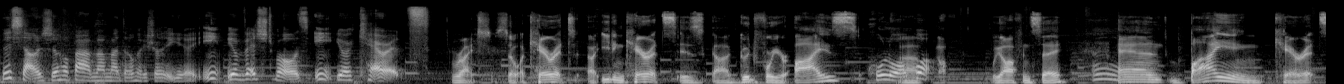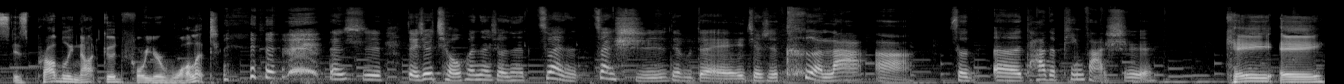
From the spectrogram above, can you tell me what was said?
那小时候爸爸妈妈都会说，eat your vegetables, eat your carrots。 Right. So a carrot, uh, eating carrots is uh, good for your eyes. 胡萝卜。 uh, we often say. And buying carrots is probably not good for your wallet. 但是对，就是求婚的时候呢，钻钻石对不对？就是克拉啊。So 呃，它的拼法是 K A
